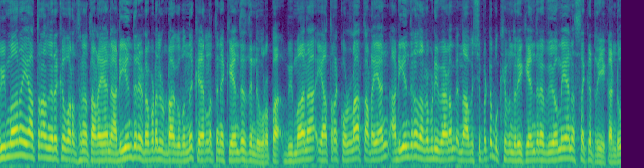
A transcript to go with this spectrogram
വിമാനയാത്രാ നിരക്ക് വർധന തടയാൻ അടിയന്തര ഇടപെടലുണ്ടാകുമെന്ന് കേരളത്തിന് കേന്ദ്രത്തിന്റെ ഉറപ്പ്. വിമാനയാത്ര കൊള്ള തടയാൻ അടിയന്തര നടപടി വേണം എന്നാവശ്യപ്പെട്ട് മുഖ്യമന്ത്രി കേന്ദ്ര വ്യോമയാന സെക്രട്ടറിയെ കണ്ടു.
